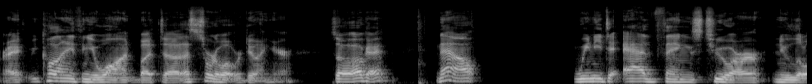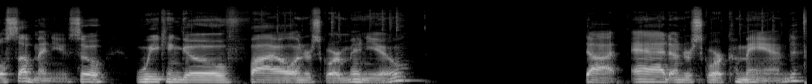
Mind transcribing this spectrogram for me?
right? Can call it anything you want, but uh, that's sort of what we're doing here. So, okay, now we need to add things to our new little submenu. So we can go file underscore menu dot add underscore command.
